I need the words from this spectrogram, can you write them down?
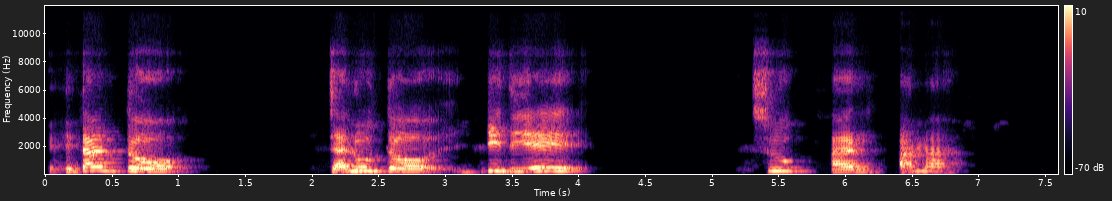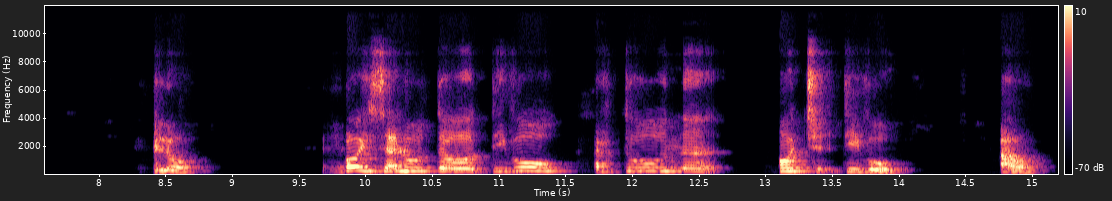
intanto saluto gde Supertama. Hello. E poi saluto TV Cartoon Watch TV. Ciao,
